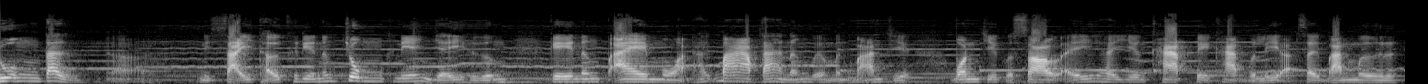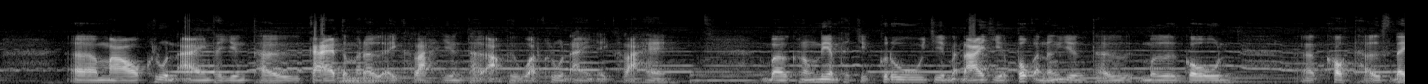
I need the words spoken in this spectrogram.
លួងទៅនិស័យត្រូវគ្នានឹងជុំគ្នានិយាយរឿងគេនឹងផ្អែមមាត់ហើយបាបតើអានឹងវាមិនបានជាបុណ្យជាកុសលអីហើយយើងខាតពេលខាតវេលាអត់សូវបានមើល មកខ្លួនឯងថាយើងត្រូវកែតម្រូវអីខ្លះយើងត្រូវអភិវឌ្ឍខ្លួនឯងអីខ្លះហេបើក្នុងនាមថាជាគ្រូជាម្ដាយជាឪពុកអានឹងយើងត្រូវមើលកូនខុសត្រូវស្ដី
